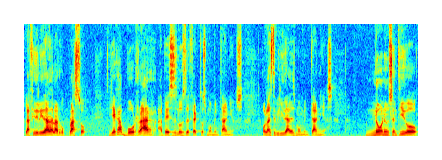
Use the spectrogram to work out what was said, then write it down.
la fidelidad a largo plazo llega a borrar a veces los defectos momentáneos o las debilidades momentáneas. No en un sentido,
